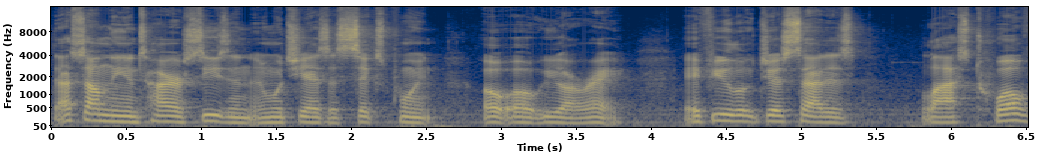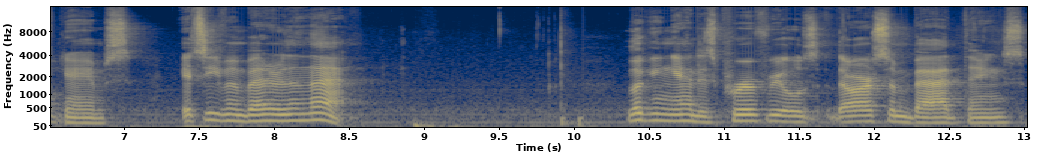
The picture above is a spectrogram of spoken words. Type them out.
that's on the entire season in which he has a 6.00 ERA. If you look just at his last 12 games, it's even better than that. Looking at his peripherals, there are some bad things.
